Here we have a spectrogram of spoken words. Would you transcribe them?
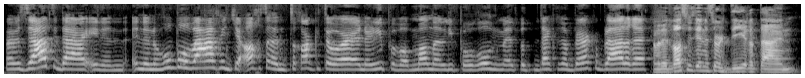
Maar we zaten daar in een, in een hobbelwagentje achter een tractor. En er liepen wat mannen liepen rond met wat lekkere berkenbladeren. Want dit was dus in een soort dierentuin.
